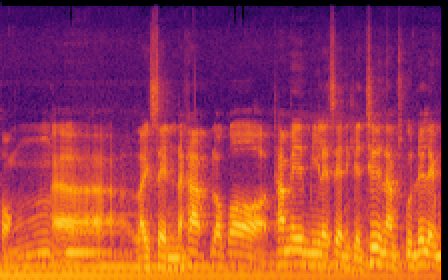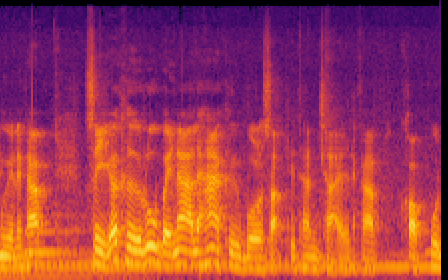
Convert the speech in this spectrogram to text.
ของออลายเซ็นนะครับ แล้วก็ถ้าไม่มีลายเซ็นเขียนชื่อนามสกุลด้วยลายมือนะครับ 4 ก็คือรูปใบหน้าและ 5 คือโทรศัพท์ที่ท่านใช้นะครับ ขอบคุณ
